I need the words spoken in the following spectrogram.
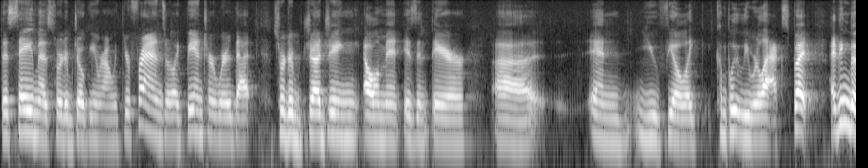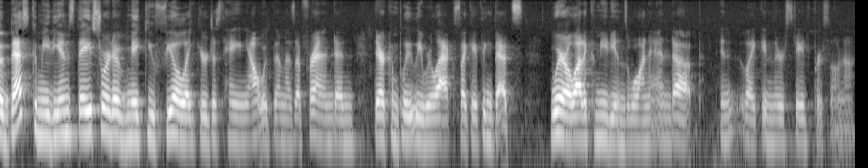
the same as sort of joking around with your friends or like banter where that sort of judging element isn't there uh, and you feel like completely relaxed. But i think the best comedians they sort of make you feel like you're just hanging out with them as a friend and they're completely relaxed. Like i think that's where a lot of comedians want to end up in like in their stage persona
